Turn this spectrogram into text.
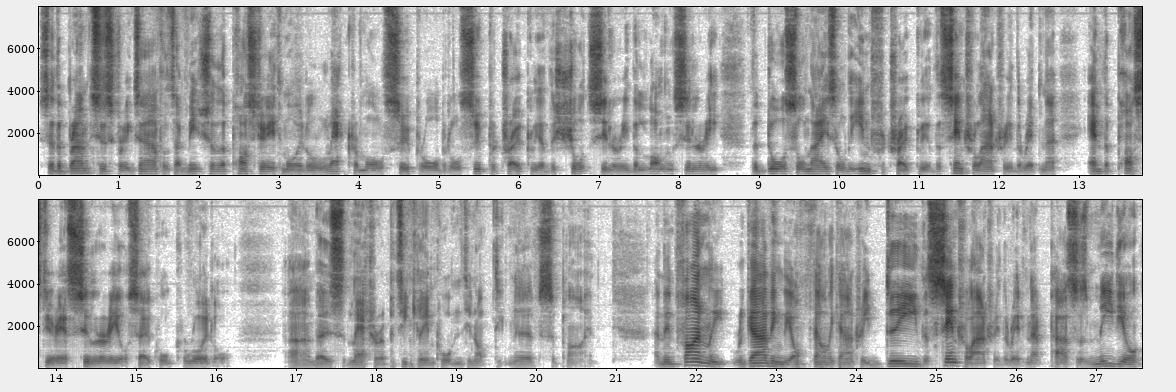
So the branches, for example, as I've mentioned, the posterior ethmoidal, lacrimal, supraorbital, supratrochlear, the short ciliary, the long ciliary, the dorsal nasal, the infratrochlear, the central artery of the retina, and the posterior ciliary or so-called choroidal. Um, those latter are particularly important in optic nerve supply. And then finally, regarding the ophthalmic artery, D, the central artery of the retina, passes medial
